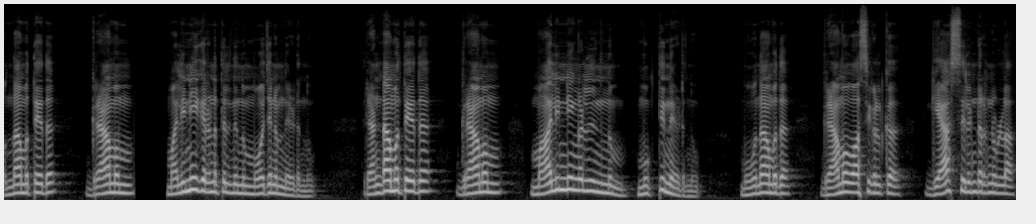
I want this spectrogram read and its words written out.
ഒന്നാമത്തേത് ഗ്രാമം മലിനീകരണത്തിൽ നിന്നും മോചനം നേടുന്നു. രണ്ടാമത്തേത് ഗ്രാമം മാലിന്യങ്ങളിൽ നിന്നും മുക്തി നേടുന്നു. മൂന്നാമത് ഗ്രാമവാസികൾക്ക് ഗ്യാസ് സിലിണ്ടറിനുള്ള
